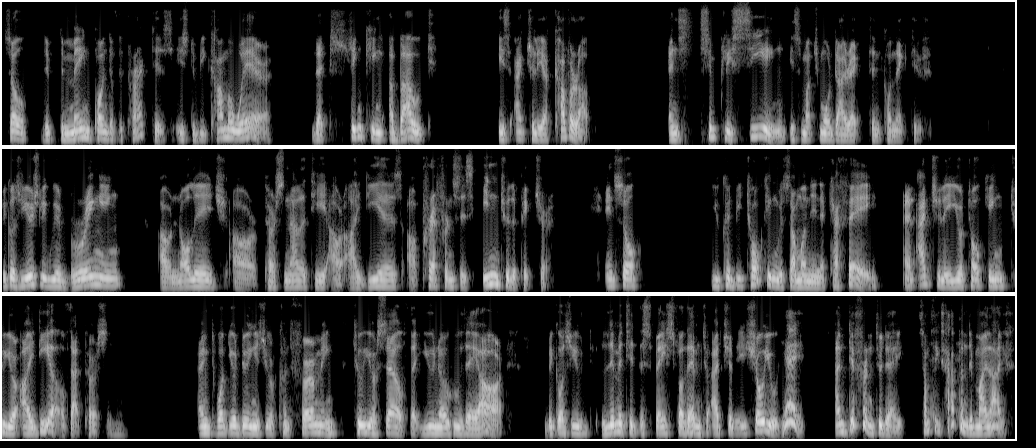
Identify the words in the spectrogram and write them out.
So the, the main point of the practice is to become aware that thinking about is actually a cover up and simply seeing is much more direct and connective because usually we're bringing our knowledge our personality our ideas our preferences into the picture and so you could be talking with someone in a cafe and actually you're talking to your idea of that person. Mm-hmm. And what you're doing is you're confirming to yourself that you know who they are because you've limited the space for them to actually show you, hey, I'm different today. Something's happened in my life.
